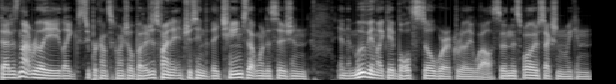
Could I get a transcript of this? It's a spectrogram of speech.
that is not really like super consequential, but I just find it interesting that they changed that one decision in the movie and like they both still work really well. So in the spoiler section, we can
